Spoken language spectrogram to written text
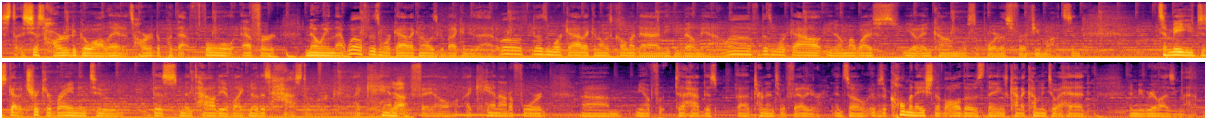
it's just harder to go all in. It's harder to put that full effort, knowing that well, if it doesn't work out, I can always go back and do that. Well, if it doesn't work out, I can always call my dad and he can bail me out. Well, if it doesn't work out, you know, my wife's you know income will support us for a few months. And to me, you just got to trick your brain into this mentality of like, no, this has to work. I cannot Yeah. fail. I cannot afford, um, you know, for, to have this uh, turn into a failure. And so it was a culmination of all those things kind of coming to a head and me realizing that.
